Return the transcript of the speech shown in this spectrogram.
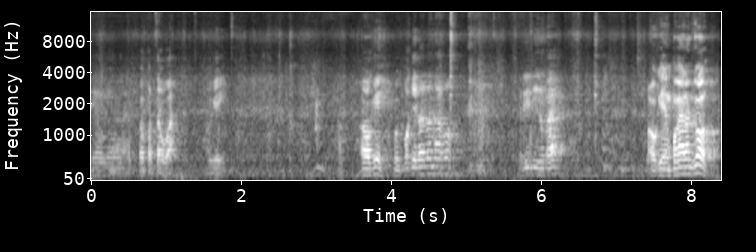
yung uh, papatawa. Okay? Okay, magpakilala na ako. Ready na ba? Okay, ang pangalan ko.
